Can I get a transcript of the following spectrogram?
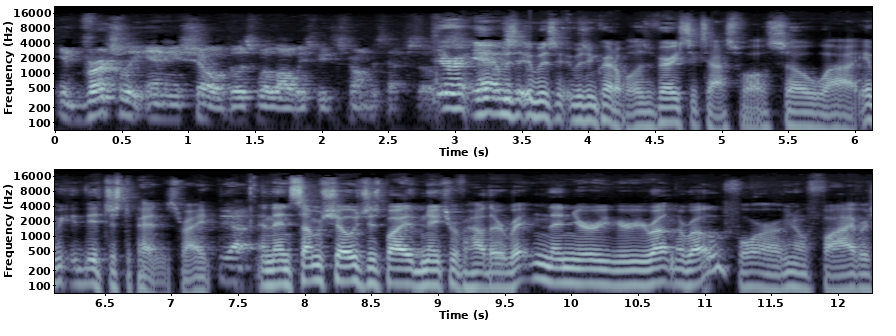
in virtually any show, those will always be the strongest episodes. Yeah, it was it was it was incredible. It was very successful. So uh, it, it, just depends, right? Yeah. And then some shows, just by the nature of how they're written, then you're you're, you're out on the road for you know five or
